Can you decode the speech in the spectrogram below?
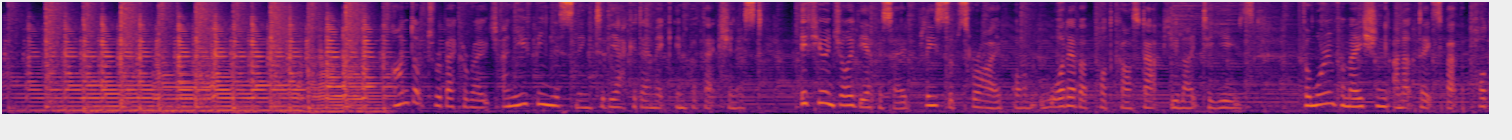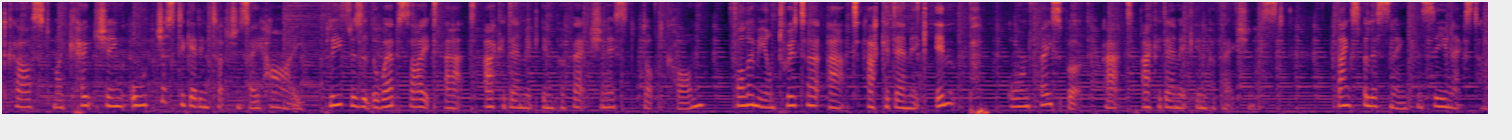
I'm Dr. Rebecca Roache, and you've been listening to The Academic Imperfectionist. If you enjoyed the episode, please subscribe on whatever podcast app you like to use. For more information and updates about the podcast, my coaching, or just to get in touch and say hi, please visit the website at academicimperfectionist.com. Follow me on Twitter at academicimp or on Facebook at Academic Imperfectionist. Thanks for listening and see you next time.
